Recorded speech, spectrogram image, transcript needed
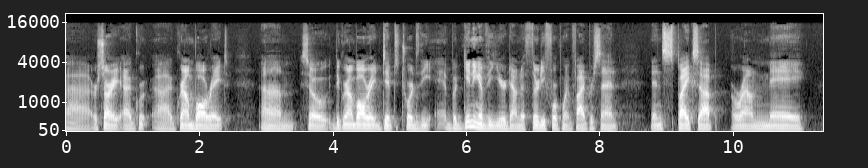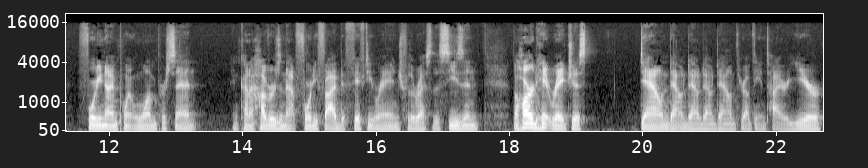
uh, or sorry, uh, gr- uh, ground ball rate. Um, so the ground ball rate dipped towards the beginning of the year down to 34.5%, then spikes up around May, 49.1%, and kind of hovers in that 45 to 50 range for the rest of the season. The hard hit rate just down, down, down, down, down throughout the entire year.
